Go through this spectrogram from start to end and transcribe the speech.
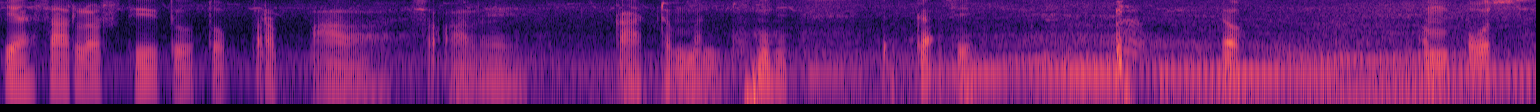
Biasa lor ditutup perpal soalnya kademen. Enggak sih. Oh empus.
